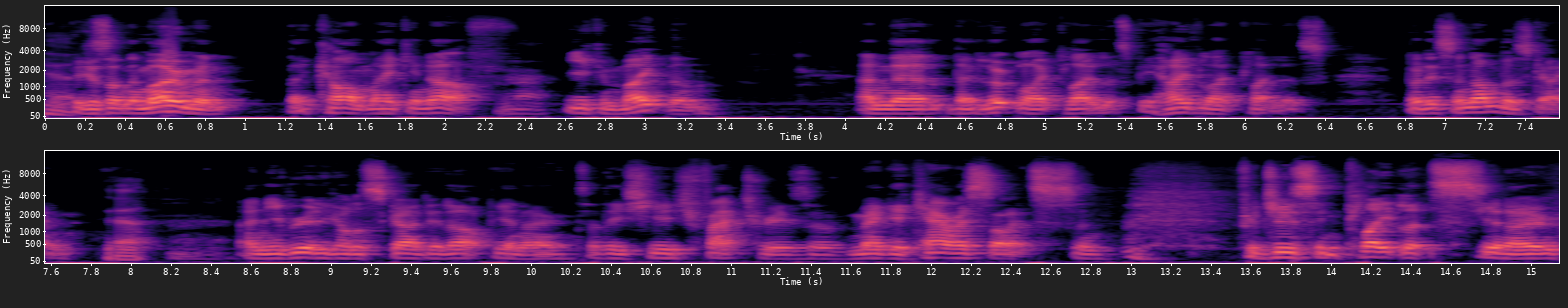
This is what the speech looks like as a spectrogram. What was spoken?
Yeah. Because at the moment, they can't make enough. No. You can make them, and they they look like platelets, behave like platelets, but it's a numbers game, Yeah. and you've really got to scale it up, you know, to these huge factories of mega megakaryocytes and producing platelets, you know,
